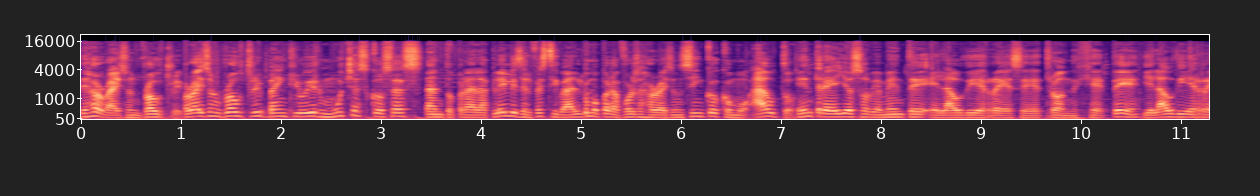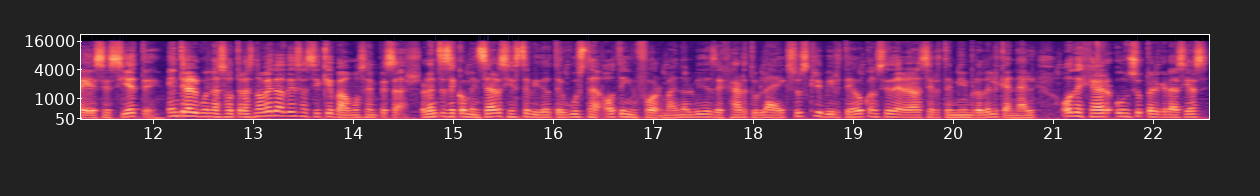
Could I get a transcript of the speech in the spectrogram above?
de Horizon Road Trip. Horizon Road Trip va a incluir muchas cosas, tanto para para la playlist del festival como para Forza Horizon 5 como auto, entre ellos obviamente el Audi RS Tron GT y el Audi RS7, entre algunas otras novedades, así que vamos a empezar. Pero antes de comenzar, si este video te gusta o te informa, no olvides dejar tu like, suscribirte o considerar hacerte miembro del canal o dejar un super gracias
